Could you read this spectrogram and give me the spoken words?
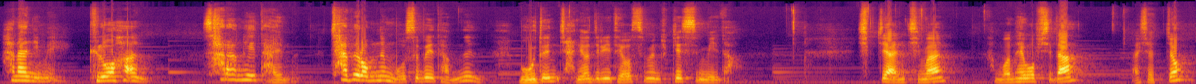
하나님의 그러한 사랑을 닮은 차별 없는 모습을 담는 모든 자녀들이 되었으면 좋겠습니다. 쉽지 않지만 한번 해봅시다. 아셨죠?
